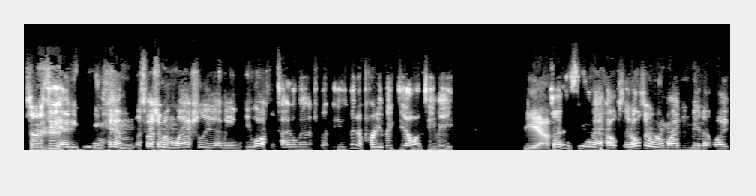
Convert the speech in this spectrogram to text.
So to mm-hmm. see Eddie beating him, especially when Lashley, I mean, he lost the title match, but he's been a pretty big deal on TV. Yeah. So I think seeing that helps. It also reminded me that, like,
